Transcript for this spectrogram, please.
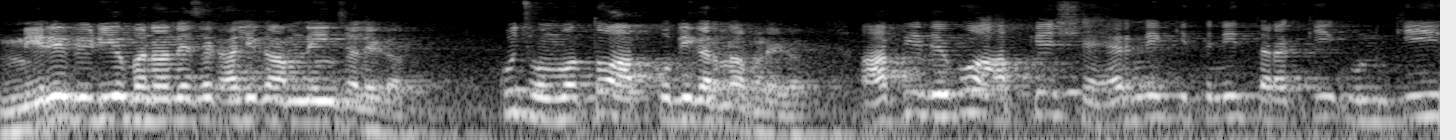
मेरे वीडियो बनाने से खाली काम नहीं चलेगा। कुछ होमवर्क तो आपको भी करना पड़ेगा। आप ये देखो, आपके शहर ने कितनी तरक्की, उनकी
